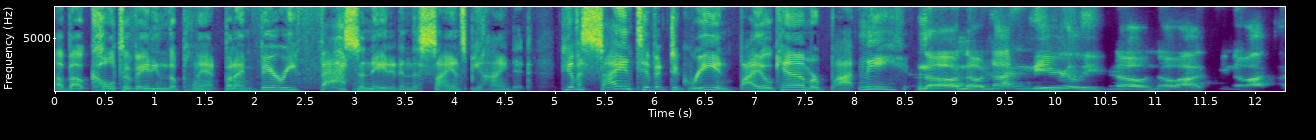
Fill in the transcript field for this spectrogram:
about cultivating the plant, but I'm very fascinated in the science behind it. Do you have a scientific degree in biochem or botany? No, no, not nearly. No, no. I, you know, I, I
